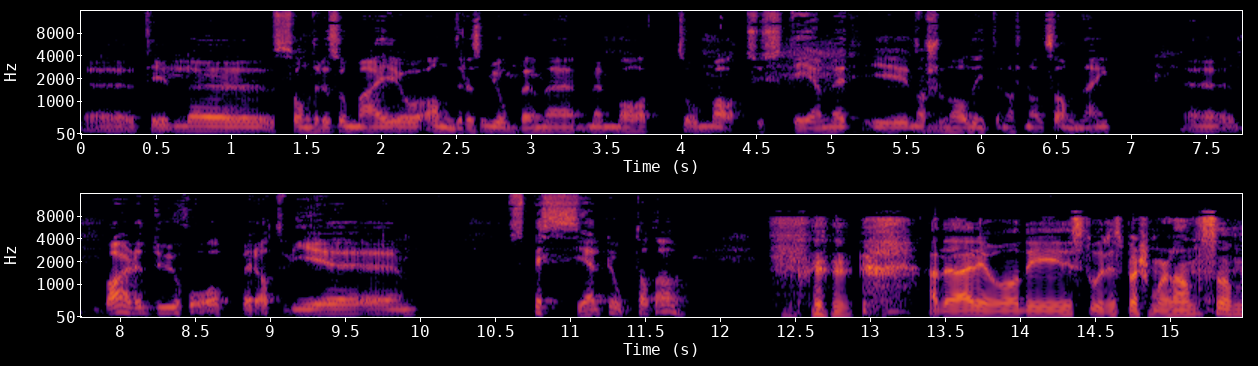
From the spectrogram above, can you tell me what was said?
Eh, til eh, Sondre som meg og andre som jobber med, med, mat og matsystemer i nasjonal og internasjonal sammenheng. Eh, hva er det du håper at vi spesielt er opptatt av? Ja, det er jo de store spørsmålene som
